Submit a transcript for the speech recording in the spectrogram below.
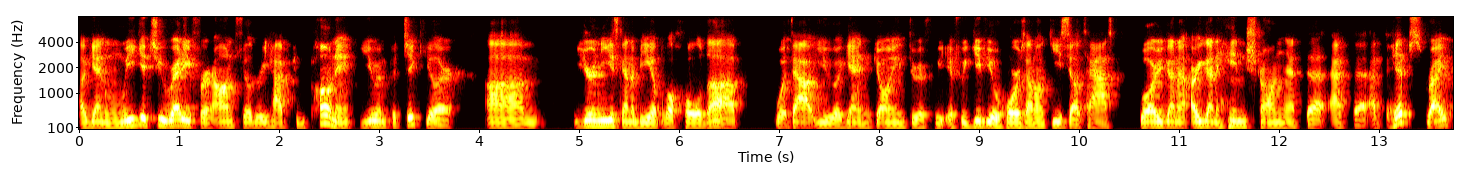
again, when we get you ready for an on field rehab component, you in particular, um, your knee is going to be able to hold up without you again going through if we if we give you a horizontal decel task well are you gonna are you gonna hinge strong at the at the at the hips right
